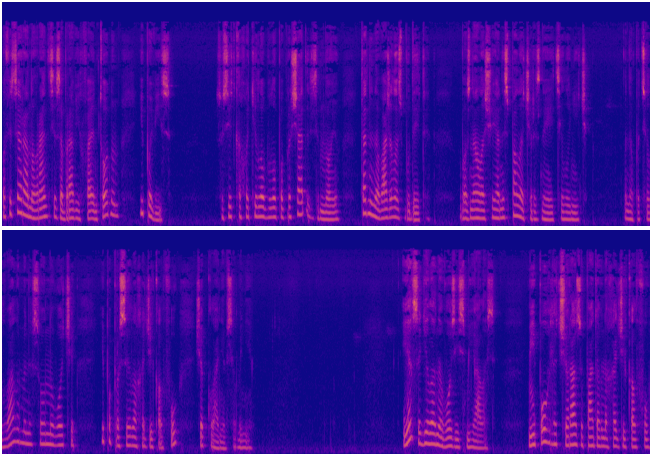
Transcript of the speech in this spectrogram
Офіцер рано вранці забрав їх фаєнтоном і повіз. Сусідка хотіла було попрощатись зі мною, та не наважилась будити, бо знала, що я не спала через неї цілу ніч. Вона поцілувала мене сонно в очі і попросила хаджі калфу, щоб кланявся мені. Я сиділа на возі і сміялась. Мій погляд щоразу падав на хаджі калфу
